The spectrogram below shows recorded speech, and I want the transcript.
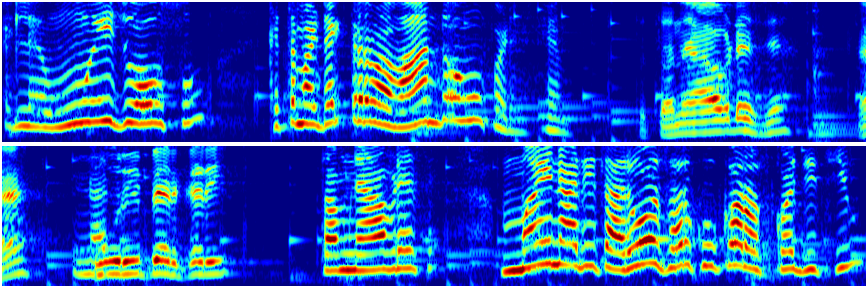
એટલે હું એ જોઉં છું કે તમારા ટ્રેક્ટરમાં વાંધો હું પડે છે એમ? તો તને આવડે છે હે? તું રિપેર કરી. તમને આવડે છે? મહિના દીતા રોજ હરખું કરો છો કોઈ દી થયું?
